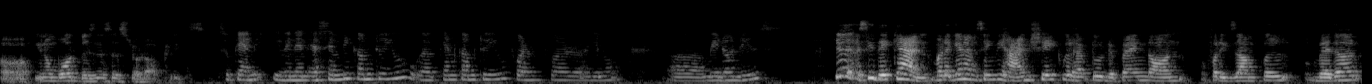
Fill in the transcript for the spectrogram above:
uh, you know more businesses to adopt Reels. So can even an SMB come to you? Uh, can come to you for for uh, you know uh, Made on Reels Yeah, see, they can, but again, I'm saying the handshake will have to depend on, for example, whether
